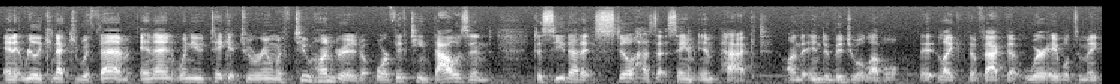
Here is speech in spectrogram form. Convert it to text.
and it really connected with them. And then when you take it to a room with 200 or 15,000, to see that it still has that same impact on the individual level, it, like the fact that we're able to make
